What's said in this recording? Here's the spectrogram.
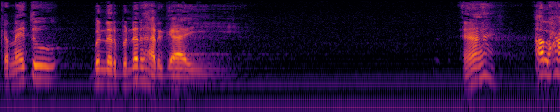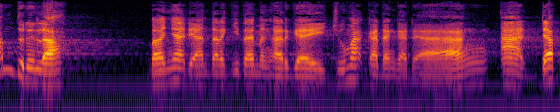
Karena itu benar-benar hargai. Ya, Alhamdulillah banyak di antara kita yang menghargai. Cuma kadang-kadang adab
